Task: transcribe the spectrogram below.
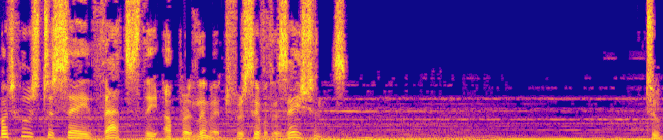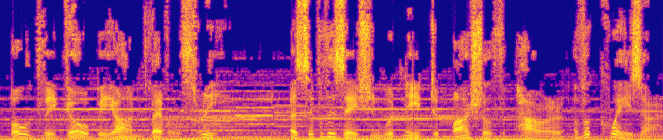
But who's to say that's the upper limit for civilizations? To boldly go beyond level 3, a civilization would need to marshal the power of a quasar.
